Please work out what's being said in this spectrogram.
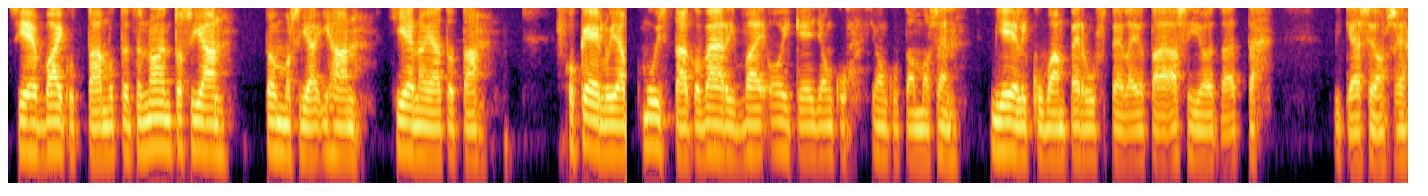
siihen vaikuttaa, mutta että noin tosiaan tuommoisia ihan hienoja tota, kokeiluja, muistaako väärin vai oikein jonkun, jonkun tuommoisen mielikuvan perusteella jotain asioita, että mikä se on se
